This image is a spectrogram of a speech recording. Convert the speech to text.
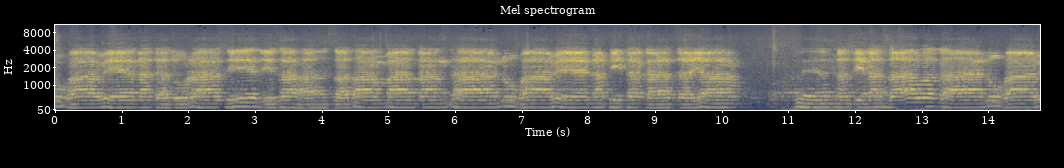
นุภาเวนะจตุราสีติสหัสธรรมังกันธานุภาเวนะพิตกัตยาเวนัสินัสสาวกานุภาเว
